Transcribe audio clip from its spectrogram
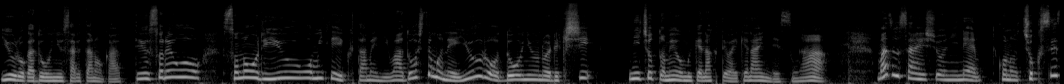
ユーロが導入されたのかっていうそれをその理由を見ていくためにはどうしてもねユーロ導入の歴史にちょっと目を向けなくてはいけないんですがまず最初にねこの直接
